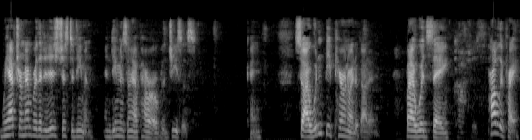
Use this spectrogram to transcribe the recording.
we have to remember that it is just a demon, and demons don't have power over Jesus. Okay? So I wouldn't be paranoid about it, but I would say Cautious. probably pray.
